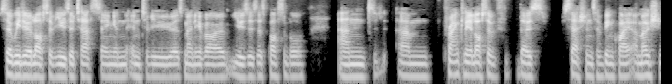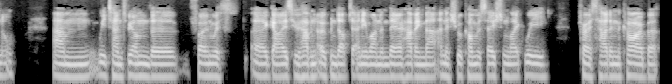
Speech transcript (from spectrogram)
so we do a lot of user testing and interview as many of our users as possible. And um, frankly, a lot of those sessions have been quite emotional. Um, we tend to be on the phone with uh, guys who haven't opened up to anyone, and they're having that initial conversation like we first had in the car, but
